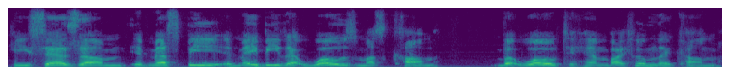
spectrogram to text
He says, um, "It must be, it may be that woes must come, but woe to him by whom they come."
